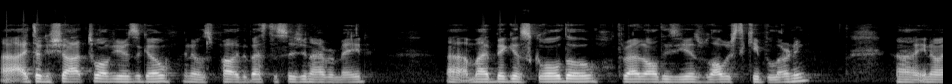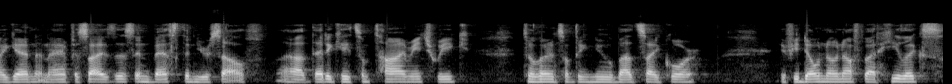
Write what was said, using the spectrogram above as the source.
Uh, I took a shot 12 years ago, and it was probably the best decision I ever made. Uh, my biggest goal, though, throughout all these years was always to keep learning. Uh, you know, again, and I emphasize this: invest in yourself. Uh, dedicate some time each week to learn something new about Sitecore. If you don't know enough about Helix,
